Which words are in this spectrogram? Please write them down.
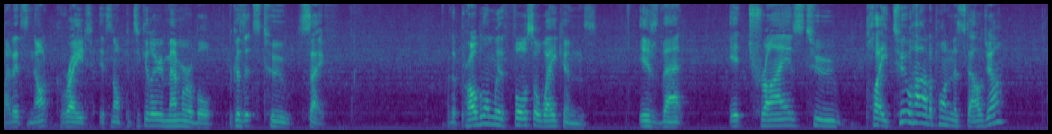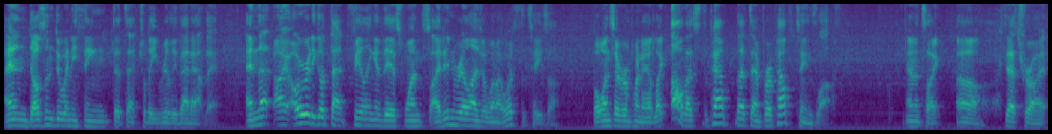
but it's not great. It's not particularly memorable because it's too safe. The problem with Force Awakens is that it tries to play too hard upon nostalgia and doesn't do anything that's actually really that out there. And that I already got that feeling of this once. I didn't realize it when I watched the teaser, But once everyone pointed out, like, oh, that's the Pal- that's Emperor Palpatine's laugh, and it's like, oh, that's right,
